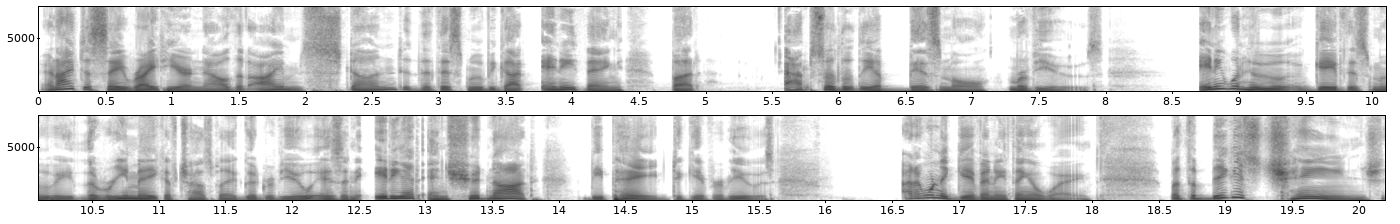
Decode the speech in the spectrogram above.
And I have to say right here now that I'm stunned that this movie got anything but absolutely abysmal reviews anyone who gave this movie, the remake of Child's Play, a good review is an idiot and should not be paid to give reviews. I don't want to give anything away, but the biggest change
